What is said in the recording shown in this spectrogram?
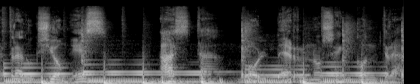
traducción es hasta volvernos a encontrar.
